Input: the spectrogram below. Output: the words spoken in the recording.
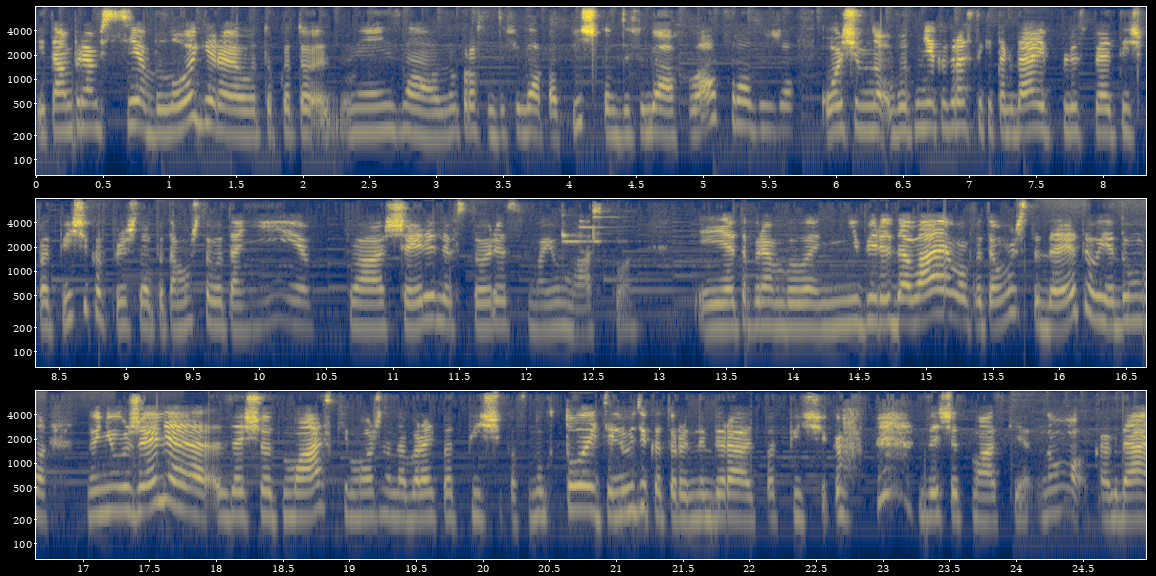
И там прям все блогеры, вот у которых, я не знаю, ну просто дофига подписчиков, дофига охват сразу же. Очень много. Вот мне как раз-таки тогда и плюс 5000 подписчиков пришло, потому что вот они пошерили в сторис мою маску. И это прям было непередаваемо, потому что до этого я думала, ну неужели за счет маски можно набрать подписчиков? Ну кто эти люди, которые набирают подписчиков за счет маски? Но когда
